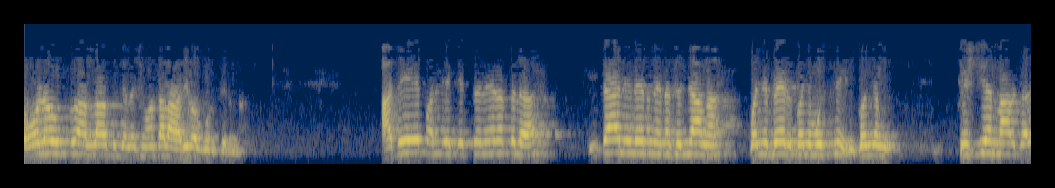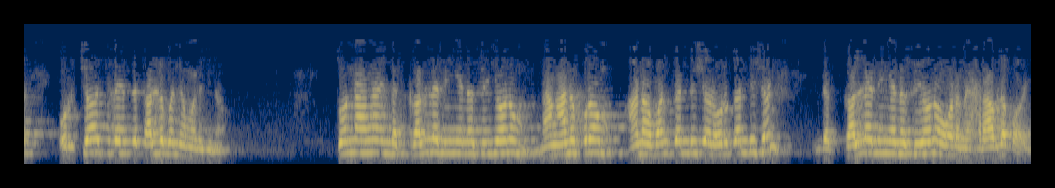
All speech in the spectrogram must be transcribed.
அவ்வளவுக்கு அல்லாஹு ஜல்ல அறிவை கொடுத்திருந்தார் அதே பள்ளியை கெட்ட நேரத்துல இத்தாலியில இருந்து என்ன செஞ்சாங்க? கொஞ்சம் பேர் கொஞ்சம் முஸ்லீம் கொஞ்சம் கிறிஸ்டியன்மார்கள் ஒரு சர்ச்ல இருந்து கல்லு கொஞ்சம் அனுப்பினோம் சொன்னாங்க இந்த கல்லை நீங்க என்ன செய்யணும்? நாங்க அனுப்புறோம். ஆனா ஒன் கண்டிஷன் ஒரு கண்டிஷன் இந்த கல்லை நீங்க என்ன செய்யணும்? உங்களோட மெஹராப்ல பாவி.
